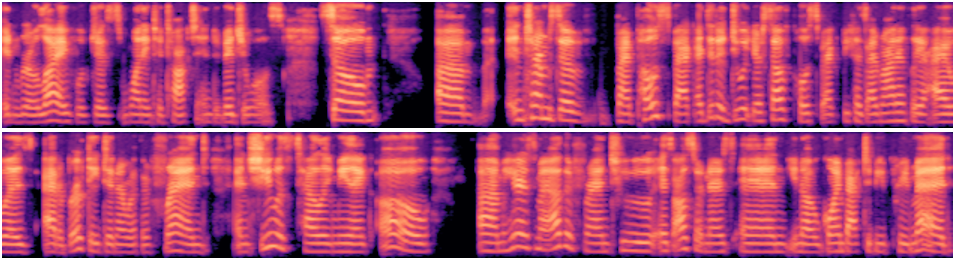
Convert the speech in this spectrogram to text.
in real life with just wanting to talk to individuals. So um, in terms of my postbac, I did a do it yourself postbac because ironically I was at a birthday dinner with a friend and she was telling me like, oh, um, here's my other friend who is also a nurse and, you know, going back to be pre med.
